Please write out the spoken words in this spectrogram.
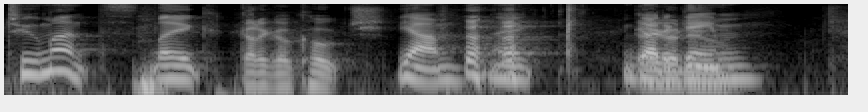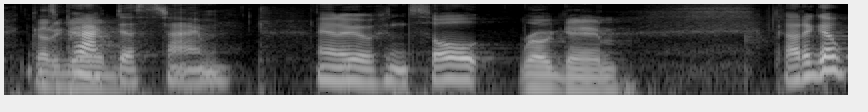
two months. Like, Gotta go coach. yeah, I got Gotta a go game. Got a game. practice time. I gotta go consult. Road game. Gotta go.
